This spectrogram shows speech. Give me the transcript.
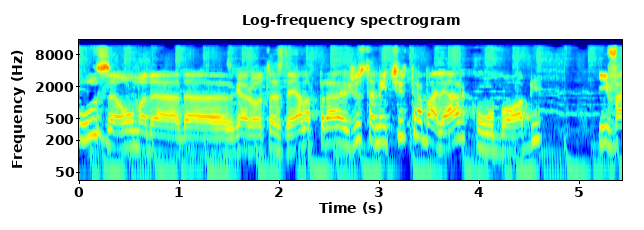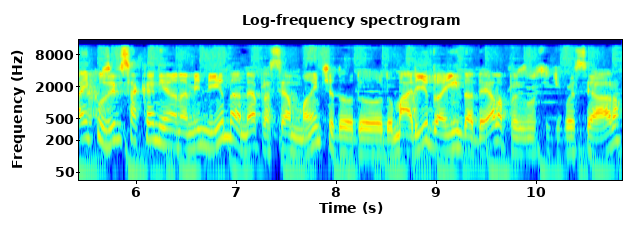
usa uma da, das garotas dela para justamente ir trabalhar com o Bob e vai inclusive sacaneando a menina, né, para ser amante do, do, do, marido ainda dela, pois não se divorciaram,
